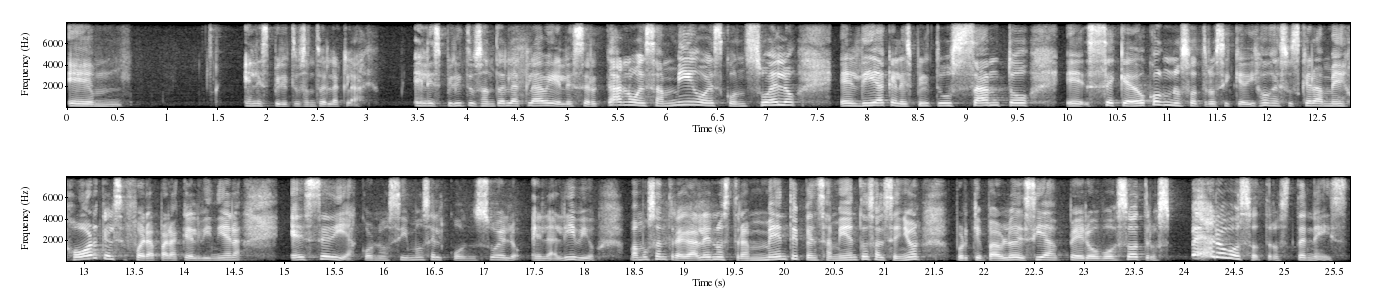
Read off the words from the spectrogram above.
em, el Espíritu Santo es la clave. El Espíritu Santo es la clave, Él es cercano, es amigo, es consuelo. El día que el Espíritu Santo eh, se quedó con nosotros y que dijo Jesús que era mejor que Él se fuera para que Él viniera, ese día conocimos el consuelo, el alivio. Vamos a entregarle nuestra mente y pensamientos al Señor, porque Pablo decía, pero vosotros, pero vosotros tenéis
